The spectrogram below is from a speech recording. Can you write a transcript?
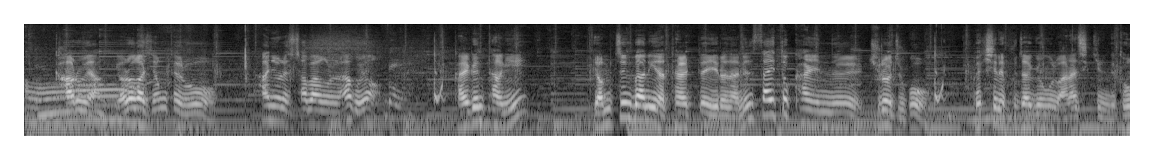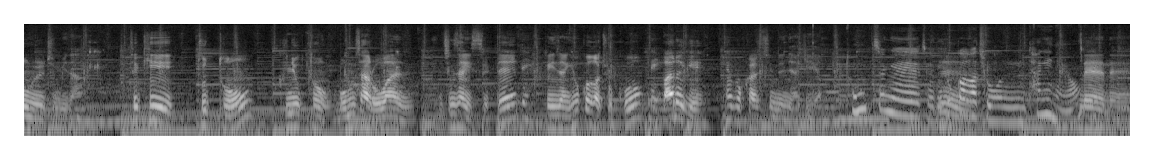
어. 가루약 여러 가지 형태로 한의원에서 처방을 하고요. 네. 갈근탕이 염증 반응이 나타날 때 일어나는 사이토카인을 줄여주고 백신의 부작용을 완화시키는 데 도움을 줍니다. 특히 두통, 근육통, 몸살, 오한 증상이 있을 때 네. 굉장히 효과가 좋고 네. 빠르게 회복할 수 있는 약이에요. 통증에 되게 음. 효과가 좋은 탕이네요. 네네.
